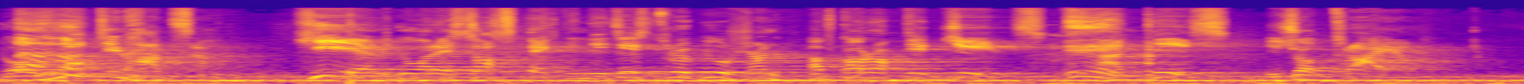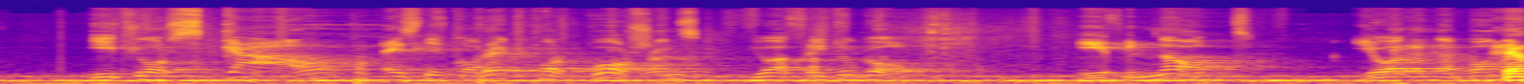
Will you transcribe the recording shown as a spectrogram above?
You're not in Hansa. Here you are a suspect in the distribution of corrupted genes. And this is your trial. If your skull has the correct proportions, you are free to go. If not, you are an Hail Hitler?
